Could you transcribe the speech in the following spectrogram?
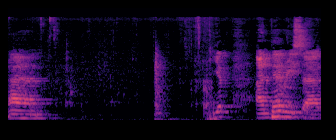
Um, yep, and there is uh,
